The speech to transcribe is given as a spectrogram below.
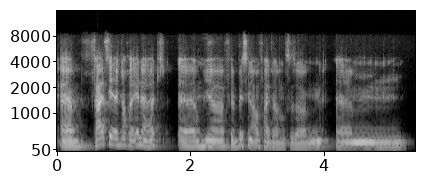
Ähm, falls ihr euch noch erinnert, äh, um hier für ein bisschen Aufheiterung zu sorgen, ähm,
